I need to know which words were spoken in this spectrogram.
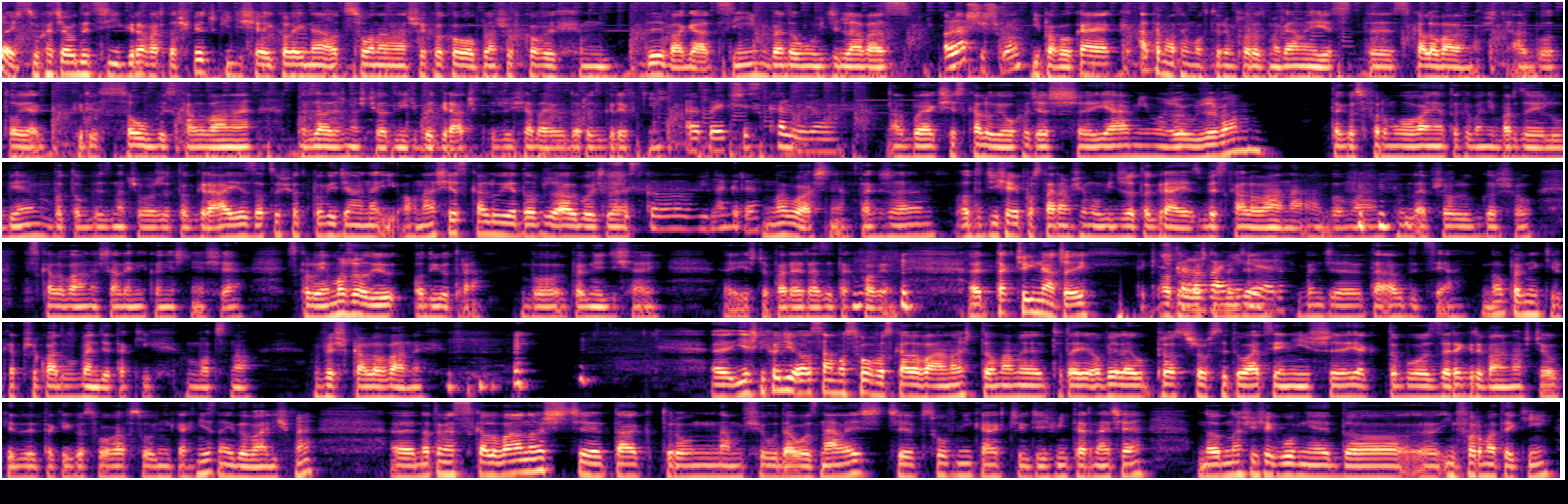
Cześć, słuchajcie audycji Gra Warta Świeczki. Dzisiaj kolejna odsłona naszych około planszówkowych dywagacji. Będą mówić dla Was Ola Szyszło i Paweł Kajak, a tematem, o którym porozmawiamy jest e, skalowalność, albo to jak gry są wyskalowane w zależności od liczby graczy, którzy siadają do rozgrywki. Albo jak się skalują. Albo jak się skalują, chociaż ja mimo, że używam tego sformułowania to chyba nie bardzo je lubię, bo to by znaczyło, że to gra jest za coś odpowiedzialna i ona się skaluje dobrze albo źle. Wszystko wina gry. No właśnie, także od dzisiaj postaram się mówić, że to gra jest wyskalowana albo ma lepszą lub gorszą skalowalność, ale niekoniecznie się skaluje. Może od, ju- od jutra, bo pewnie dzisiaj e, jeszcze parę razy tak powiem. E, Tak czy inaczej, Takie o tym właśnie będzie, gier. będzie ta audycja. No pewnie kilka przykładów będzie takich mocno wyszkalowanych. E, Jeśli chodzi o samo słowo skalowalność, to mamy tutaj o wiele prostszą sytuację niż e, jak to było z regrywalnością, kiedy takiego słowa w słownikach nie znajdowaliśmy. E, Natomiast skalowalność, ta, którą nam się udało znaleźć w słownikach czy gdzieś w internecie, no odnosi się głównie do informatyki.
